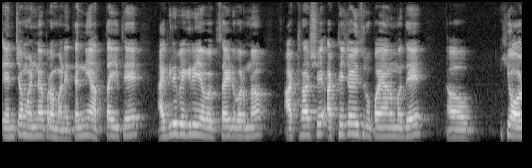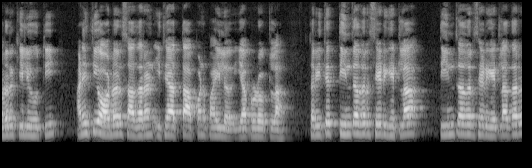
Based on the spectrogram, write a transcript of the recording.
यांच्या म्हणण्याप्रमाणे त्यांनी आत्ता इथे ॲग्रीबेग्री या वेबसाईटवरनं अठराशे अठ्ठेचाळीस रुपयांमध्ये ही ऑर्डर केली होती. आणि ती ऑर्डर साधारण इथे आत्ता आपण पाहिलं या प्रोडक्टला. तर इथे तीनचा जर सेट घेतला तीनचा जर सेट घेतला तर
